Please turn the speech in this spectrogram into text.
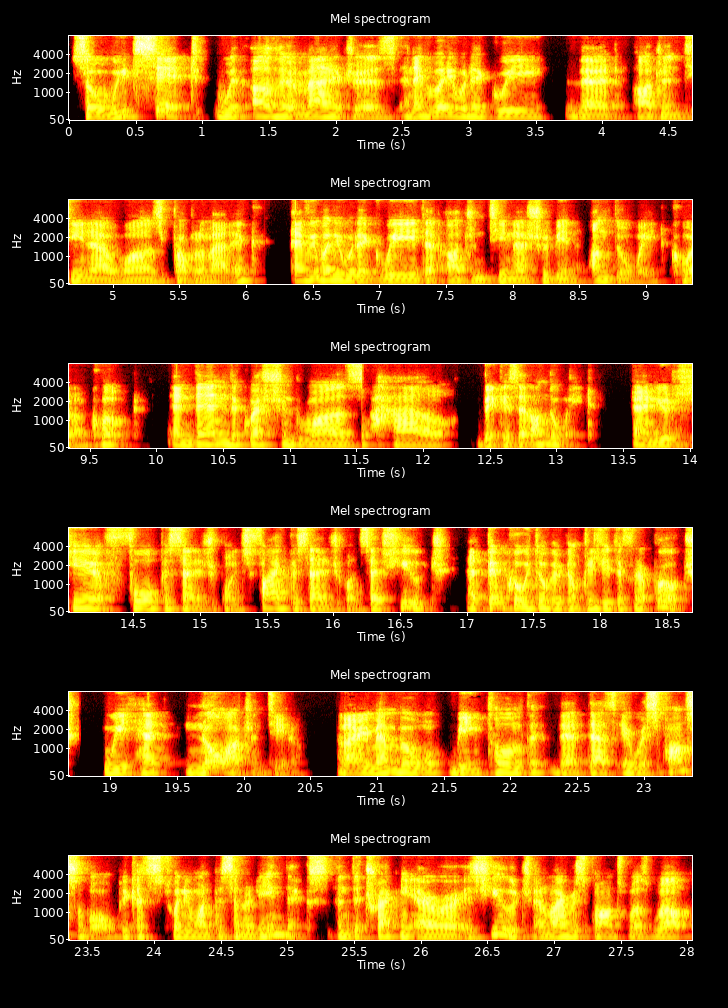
So we'd sit with other managers and everybody would agree that Argentina was problematic. Everybody would agree that Argentina should be an underweight, quote unquote. And then the question was, how big is that underweight? And you'd hear four percentage points, five percentage points. That's huge. At PIMCO, we took a completely different approach. We had no Argentina. And I remember being told that that's irresponsible because it's 21% of the index and the tracking error is huge. And my response was, well,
